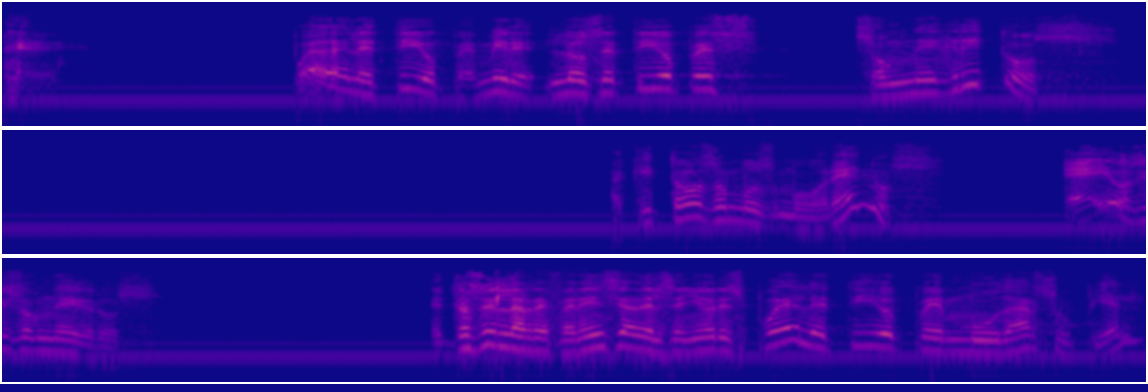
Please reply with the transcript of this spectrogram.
¿Puede el etíope? Mire, los etíopes son negritos. Aquí todos somos morenos. Ellos sí son negros. Entonces la referencia del Señor es, ¿puede el etíope mudar su piel?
